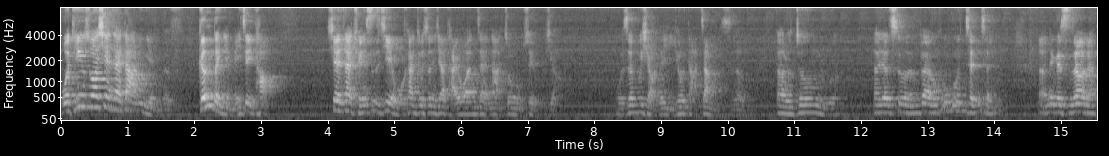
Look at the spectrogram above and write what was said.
我听说现在大陆也根本也没这套，现在全世界我看就剩下台湾在那中午睡午觉，我真不晓得以后打仗的时候，到了中午，大家吃完饭昏昏沉沉，啊那个时候呢，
